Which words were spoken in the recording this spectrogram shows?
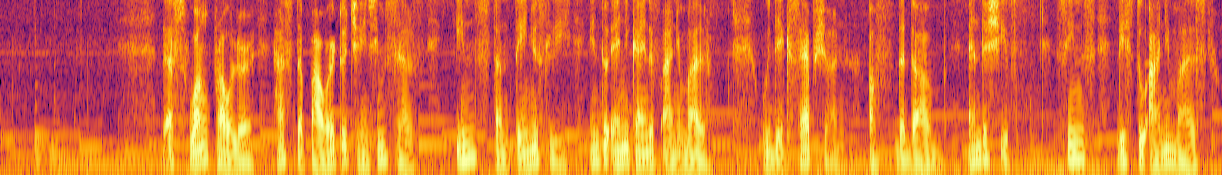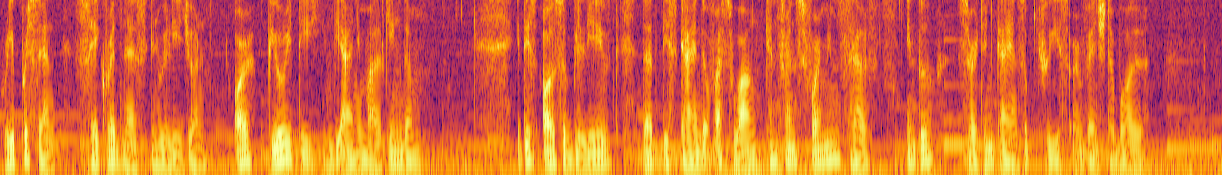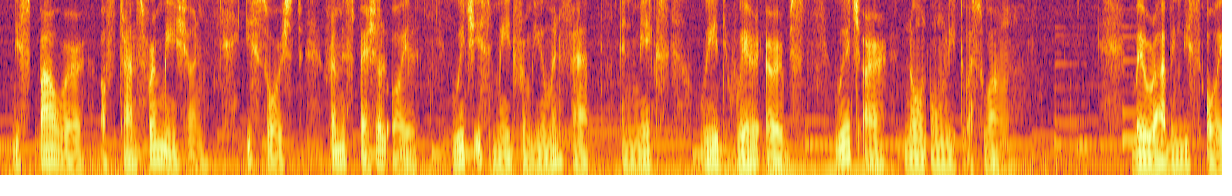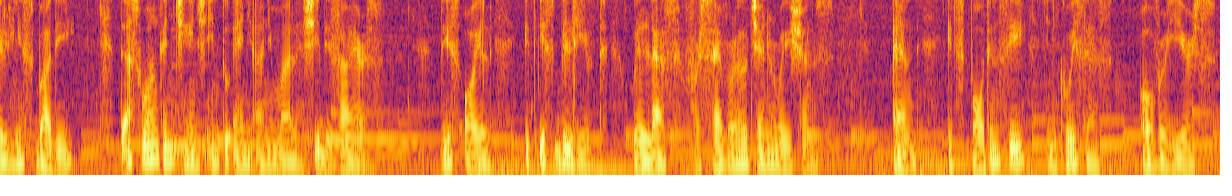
The Aswang Prowler has the power to change himself instantaneously into any kind of animal, with the exception of the dove and the sheep, since these two animals represent sacredness in religion or purity in the animal kingdom. It is also believed that this kind of aswang can transform himself into certain kinds of trees or vegetable. This power of transformation is sourced from a special oil which is made from human fat and mixed with rare herbs which are known only to aswang. By rubbing this oil in his body, the aswang can change into any animal she desires. This oil, it is believed, will last for several generations, and its potency increases over years.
